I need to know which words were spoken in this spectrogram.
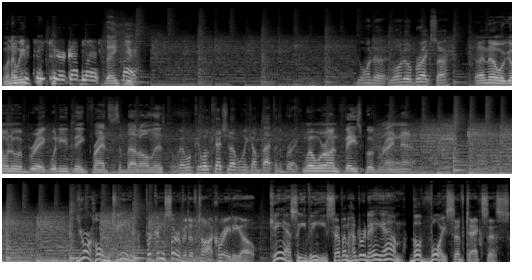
When you I, too. Take care. God bless. Thank Bye. you. Going to going to a break, sir. I know we're going to a break. What do you think, Francis, about all this? Well, we'll, we'll catch it up when we come back from the break. Well, we're on Facebook right now. Your home team for conservative talk radio. KSEV 700 AM, the voice of Texas.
